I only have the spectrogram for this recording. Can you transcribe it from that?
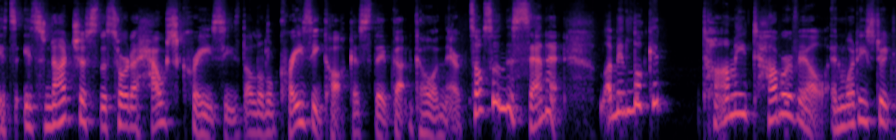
It's it's not just the sort of house crazy, the little crazy caucus they've got going there. It's also in the Senate. I mean, look at Tommy Tuberville and what he's doing.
